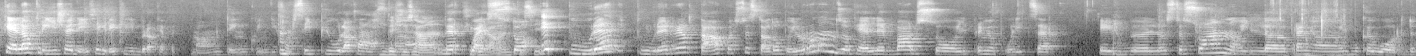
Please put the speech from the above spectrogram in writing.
che è l'autrice dei segreti di Brokeback Mountain, quindi mm. forse i più la conoscono per questo. Sì. Eppure, eppure, in realtà questo è stato poi il romanzo che le è valso il premio Pulitzer e il, lo stesso anno il premio il Book Award.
